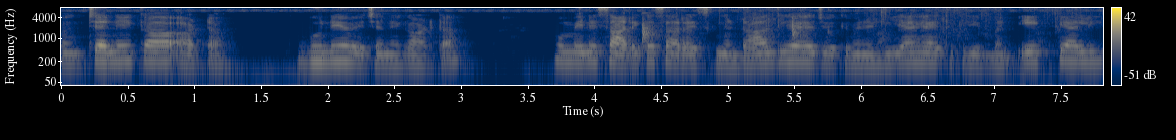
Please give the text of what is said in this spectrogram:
चने का आटा, भुने हुए चने का आटा। वो मैंने सारे का सारा इसके अंदर डाल दिया है, जो कि मैंने लिया है तकरीबन एक प्याली।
